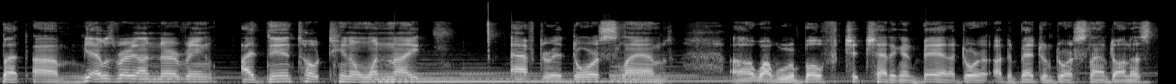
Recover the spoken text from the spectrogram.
But um, yeah, it was very unnerving. I then told Tina one night after a door slammed uh, while we were both chit chatting in bed, a door, uh, the bedroom door slammed on us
